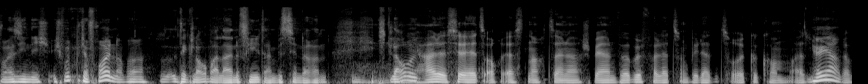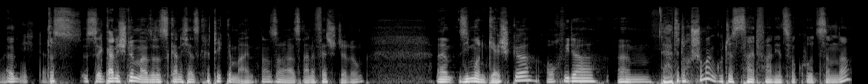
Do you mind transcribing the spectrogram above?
Weiß ich nicht. Ich würde mich ja freuen, aber der Glaube alleine fehlt ein bisschen daran. Ich glaube. Ja, der ist ja jetzt auch erst nach seiner schweren Wirbelverletzung wieder zurückgekommen. Also ja, ja, glaube ich äh, nicht. Das ist ja gar nicht schlimm. Also das ist gar nicht als Kritik gemeint, ne, sondern als reine Feststellung. Ähm, Simon Geschke auch wieder. Ähm, der hatte doch schon mal ein gutes Zeitfahren jetzt vor kurzem, ne?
